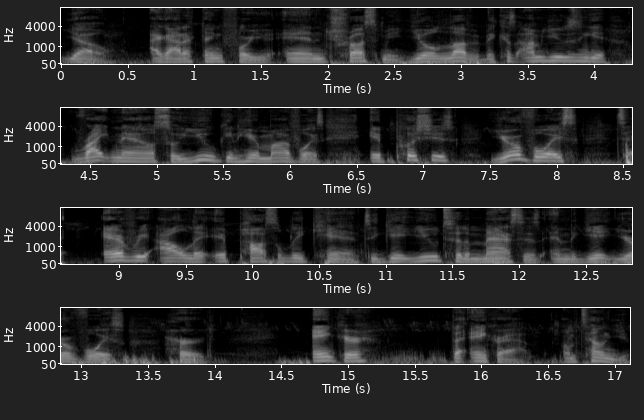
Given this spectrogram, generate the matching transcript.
Yo, I got a thing for you. And trust me, you'll love it because I'm using it right now so you can hear my voice. It pushes your voice to every outlet it possibly can to get you to the masses and to get your voice heard. Anchor, the Anchor app. I'm telling you,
